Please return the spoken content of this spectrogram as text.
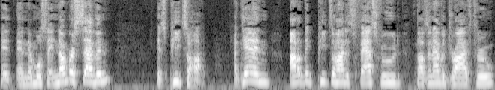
And, and then we'll say number seven is Pizza Hut. Again, I don't think Pizza Hut is fast food, doesn't have a drive through.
